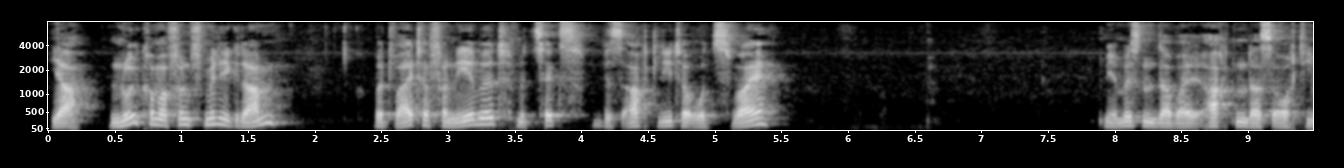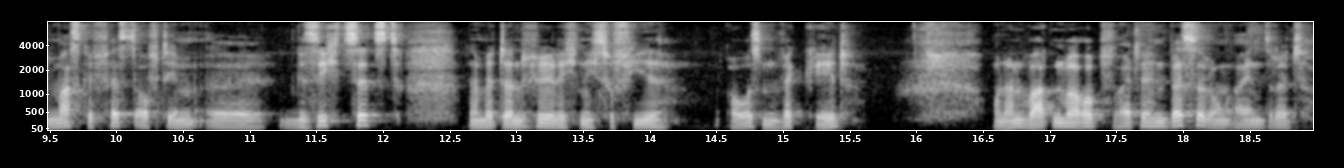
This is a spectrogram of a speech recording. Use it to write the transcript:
Ja, 0,5 Milligramm wird weiter vernebelt mit 6 bis 8 Liter O2. Wir müssen dabei achten, dass auch die Maske fest auf dem äh, Gesicht sitzt, damit dann natürlich nicht so viel außen weggeht. Und dann warten wir, ob weiterhin Besserung eintritt.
